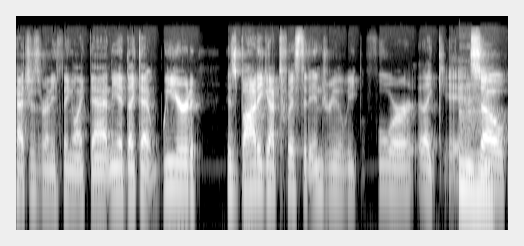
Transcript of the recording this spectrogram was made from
catches or anything like that, and he had like that weird his body got twisted injury the week before. Like eh, mm-hmm. so,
